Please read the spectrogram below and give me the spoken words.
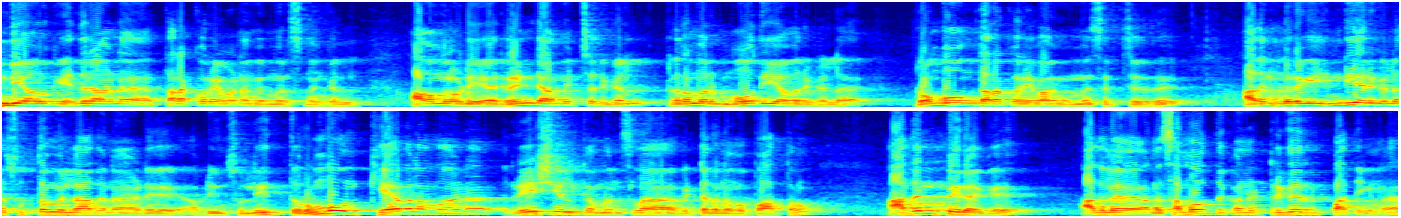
இந்தியாவுக்கு எதிரான தரக்குறைவான விமர்சனங்கள் அவங்களுடைய ரெண்டு அமைச்சர்கள் பிரதமர் மோடி அவர்களை ரொம்பவும் தரக்குறைவாக விமர்சித்தது. அதன் பிறகு இந்தியர்களை சுத்தம் இல்லாத நாடு அப்படின்னு சொல்லி ரொம்பவும் கேவலமான ரேஷியல் கமெண்ட்ஸ்லாம் விட்டதை நம்ம பார்த்தோம். அதன் பிறகு அதில் அந்த சம்பவத்துக்கான ட்ரிகர் பார்த்தீங்கன்னா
